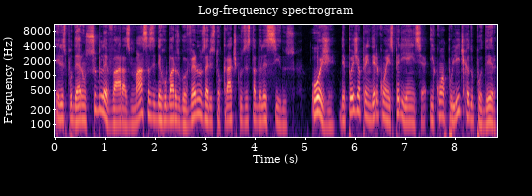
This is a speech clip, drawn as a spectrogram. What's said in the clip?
eles puderam sublevar as massas e derrubar os governos aristocráticos estabelecidos. Hoje, depois de aprender com a experiência e com a política do poder,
